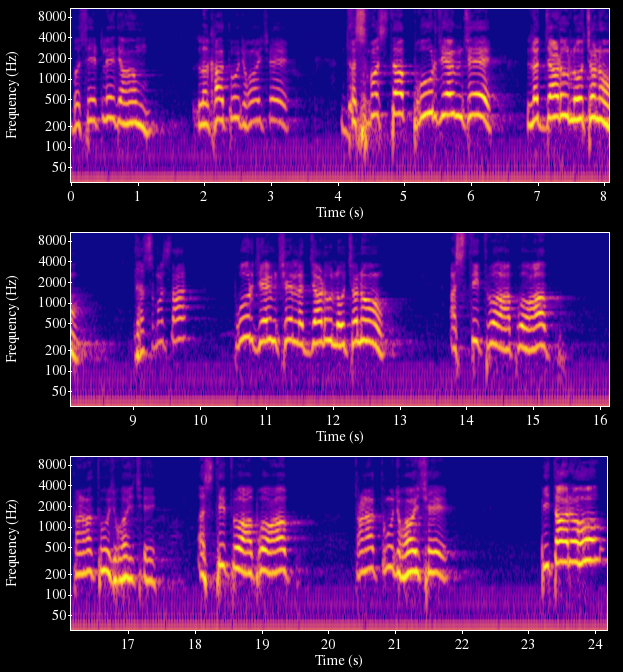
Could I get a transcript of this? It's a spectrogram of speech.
બસ એટલે જ આમ લખાતું જ હોય છે. ધસમસતા પૂર જેમ છે, લજ્જાળુ લોચનો. ધસમસતા પૂર જેમ છે, લજ્જાળુ લોચનો. અસ્તિત્વ આપોઆપ તણાતું જ હોય છે. અસ્તિત્વ આપોઆપ તણાતું જ હોય છે. પીતા રહો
